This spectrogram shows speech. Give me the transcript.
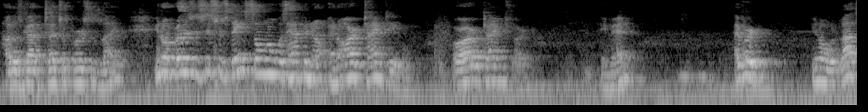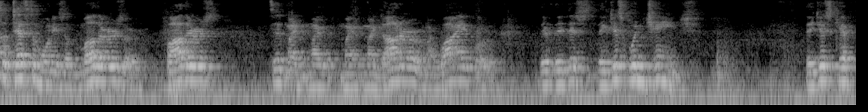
How does God touch a person's life? You know, brothers and sisters, things don't always happen in our timetable or our time chart. Amen? I've heard, you know, lots of testimonies of mothers or fathers said my, my, my, my daughter or my wife or they, they just they just wouldn't change. They just kept,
